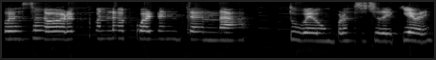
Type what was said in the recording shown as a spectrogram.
pues ahora con la cuarentena tuve un proceso de quiebre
